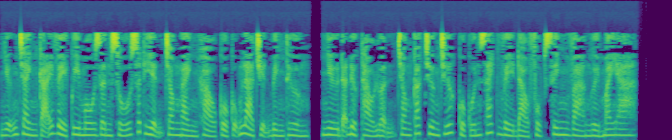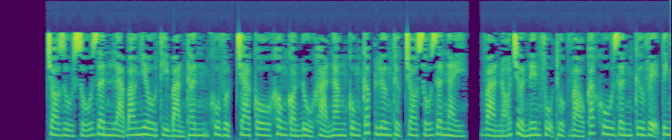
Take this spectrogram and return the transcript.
Những tranh cãi về quy mô dân số xuất hiện trong ngành khảo cổ cũng là chuyện bình thường, như đã được thảo luận trong các chương trước của cuốn sách về đảo phục sinh và người Maya. Cho dù số dân là bao nhiêu thì bản thân khu vực Chaco không còn đủ khả năng cung cấp lương thực cho số dân này, và nó trở nên phụ thuộc vào các khu dân cư vệ tinh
